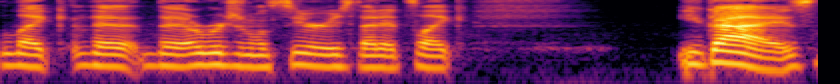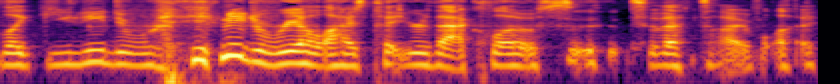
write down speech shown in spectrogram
like the the original series, that it's like, you guys, like you need to you need to realize that you're that close to that timeline.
